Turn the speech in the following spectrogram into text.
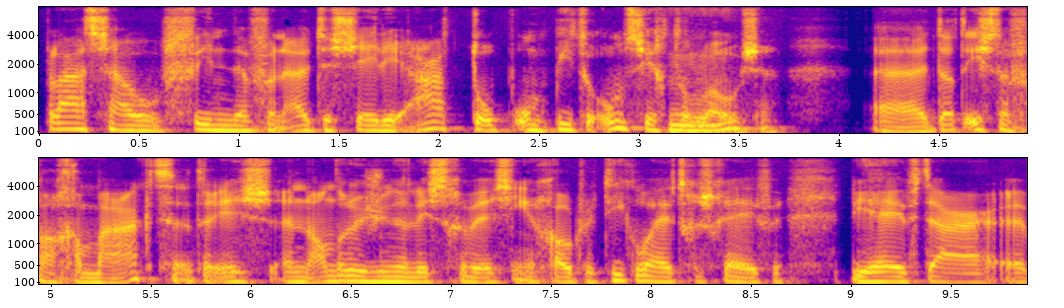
plaats zou vinden vanuit de CDA-top om Pieter Omtzigt te mm lozen. Uh, dat is ervan gemaakt. Er is een andere journalist geweest die een groot artikel heeft geschreven. Die heeft daar,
